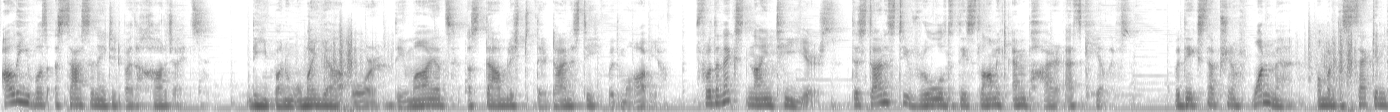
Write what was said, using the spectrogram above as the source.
Ali was assassinated by the Kharijites. The Banu Umayyah or the Umayyads established their dynasty with Muawiyah. For the next 90 years, this dynasty ruled the Islamic empire as caliphs. With the exception of one man, Umar II,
